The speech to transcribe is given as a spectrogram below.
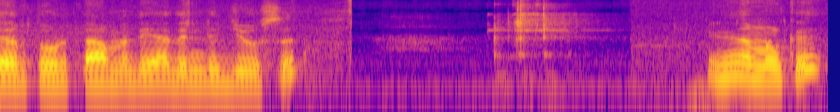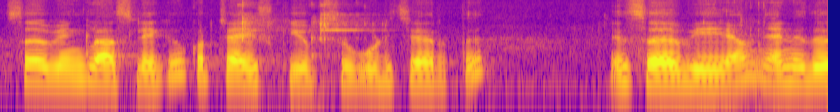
ചേർത്ത് കൊടുത്താൽ മതി അതിന്റെ ജ്യൂസ് ഇനി നമ്മൾക്ക് സെർവിങ് ഗ്ലാസ്സിലേക്ക് കുറച്ച് ഐസ് ക്യൂബ്സ് കൂടി ചേർത്ത് ഇത് സെർവ് ചെയ്യാം. ഞാനിത്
